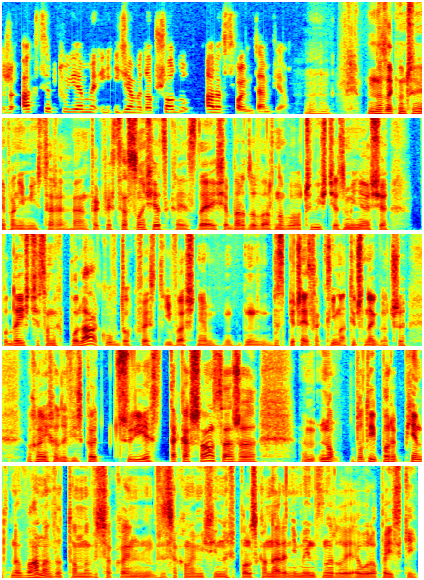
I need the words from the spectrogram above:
że akceptujemy i idziemy do przodu, ale w swoim tempie. Mhm. Na zakończenie, pani minister, ta kwestia sąsiedzka jest, zdaje się, bardzo ważna, bo oczywiście zmienia się podejście samych Polaków do kwestii właśnie bezpieczeństwa klimatycznego czy ochrony środowiska. Czy jest taka szansa, że no, do tej pory piętnowana za tą wysoką, wysoką emisyjność Polska na arenie międzynarodowej, europejskiej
